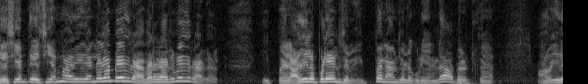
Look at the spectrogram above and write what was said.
தேசியம் தேசியம் அது இதெல்லாம் பேசுகிறார் வரலாறு பேசுகிறார்கள் இப்போ அதில் பிள்ளைன்னு சொல்லு. இப்போ நான் சொல்லக்கூடிய என்ன அவருக்கு அவர் இது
